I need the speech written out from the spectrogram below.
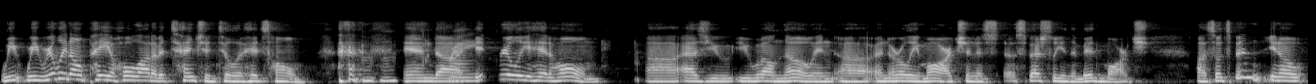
we we really don't pay a whole lot of attention till it hits home. Mm-hmm. and uh, right. it really hit home uh, as you you well know, in uh, in early March and especially in the mid March. Uh, so it's been, you know,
